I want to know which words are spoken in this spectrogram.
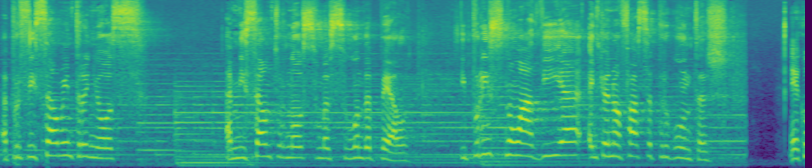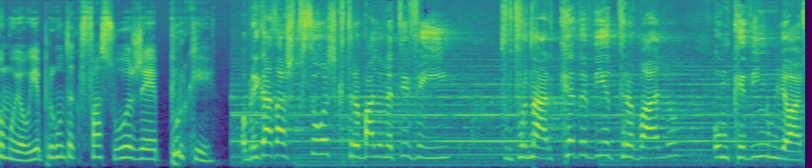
A profissão entranhou-se, a missão tornou-se uma segunda pele. E por isso não há dia em que eu não faça perguntas. É como eu, e a pergunta que faço hoje é porquê? Obrigada às pessoas que trabalham na TVI por tornar cada dia de trabalho um bocadinho melhor.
